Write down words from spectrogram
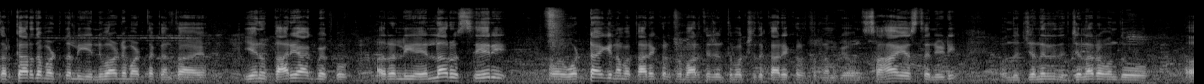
ಸರ್ಕಾರದ ಮಟ್ಟದಲ್ಲಿ ನಿವಾರಣೆ ಮಾಡ್ತಕ್ಕಂಥ ಏನು ಕಾರ್ಯ ಆಗಬೇಕು, ಅದರಲ್ಲಿ ಎಲ್ಲರೂ ಸೇರಿ ಒಟ್ಟಾಗಿ ನಮ್ಮ ಕಾರ್ಯಕರ್ತರು ಭಾರತೀಯ ಜನತಾ ಪಕ್ಷದ ಕಾರ್ಯಕರ್ತರು ನಮಗೆ ಒಂದು ಸಹಾಯ ಹಸ್ತ ನೀಡಿ ಒಂದು ಜನರ ಜನರ ಒಂದು ಆ,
